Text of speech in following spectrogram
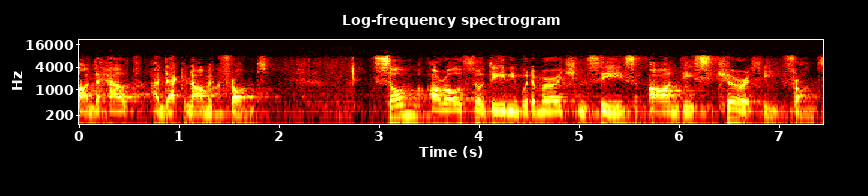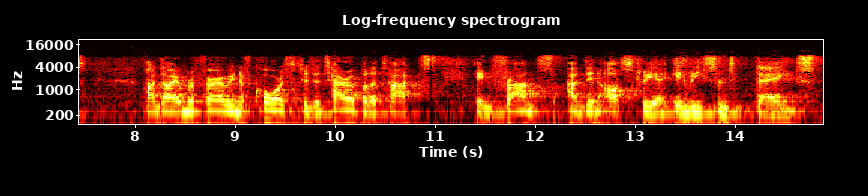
on the health and economic front. Some are also dealing with emergencies on the security front, and I am referring, of course, to the terrible attacks in France and in Austria in recent days.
